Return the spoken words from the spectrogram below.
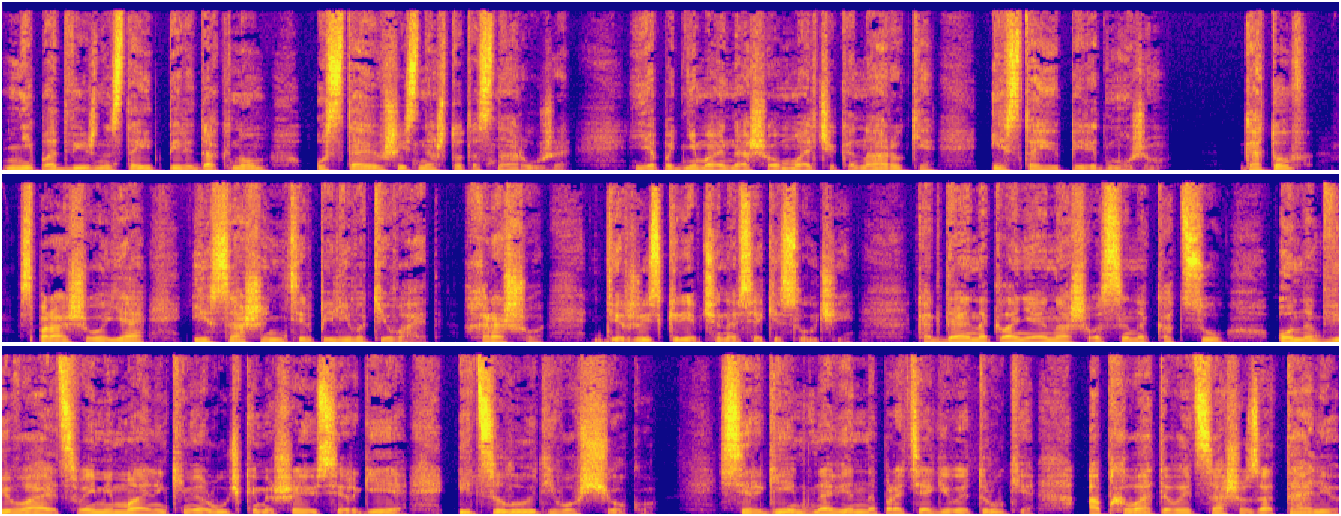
неподвижно стоит перед окном, уставившись на что-то снаружи. Я поднимаю нашего мальчика на руки и стою перед мужем. «Готов?» — спрашиваю я, и Саша нетерпеливо кивает. «Хорошо, держись крепче на всякий случай». Когда я наклоняю нашего сына к отцу, он обвивает своими маленькими ручками шею Сергея и целует его в щеку. Сергей мгновенно протягивает руки, обхватывает Сашу за талию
